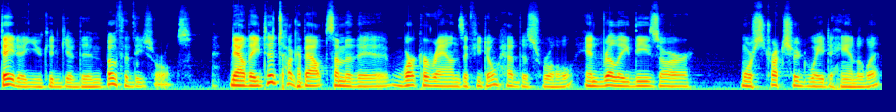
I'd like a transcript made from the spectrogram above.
data, you could give them both of these roles. Now, they did talk about some of the workarounds if you don't have this role, and really these are more structured way to handle it.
